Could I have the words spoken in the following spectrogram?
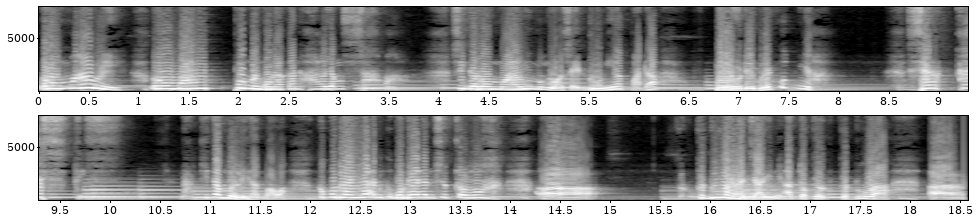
Romawi. Romawi pun menggunakan hal yang sama. Sehingga Romawi menguasai dunia pada periode berikutnya. Sarkastis. Nah, kita melihat bahwa kebudayaan-kebudayaan setelah uh, kedua raja ini atau kedua uh,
